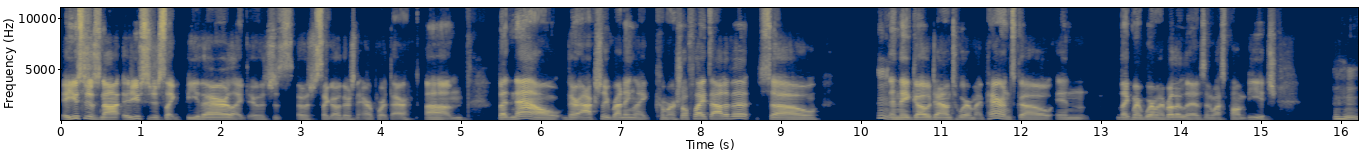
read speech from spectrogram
it used to just not it used to just like be there. Like it was just it was just like, oh, there's an airport there. Um, but now they're actually running like commercial flights out of it. So Mm. and they go down to where my parents go in like my where my brother lives in West Palm Beach mm-hmm.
